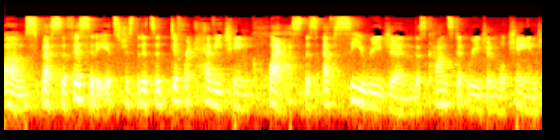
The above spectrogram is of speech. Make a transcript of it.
um, specificity. It's just that it's a different heavy chain class. This FC region, this constant region will change,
